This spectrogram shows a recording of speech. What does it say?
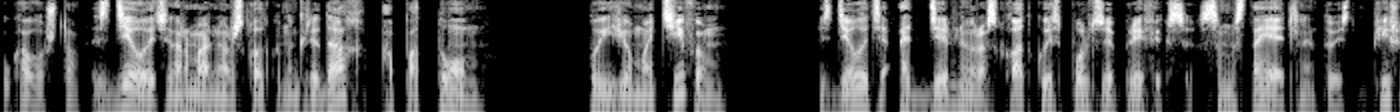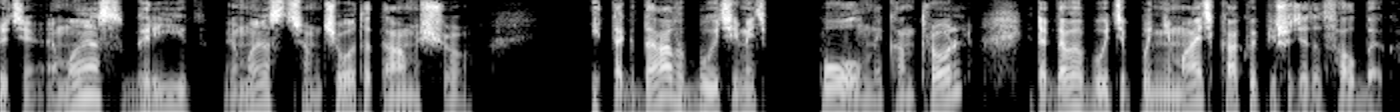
у кого что, сделайте нормальную раскладку на гридах, а потом по ее мотивам сделайте отдельную раскладку, используя префиксы самостоятельно. То есть пишите ms, grid, ms, чем чего-то там еще. И тогда вы будете иметь полный контроль, и тогда вы будете понимать, как вы пишете этот фалбэк.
